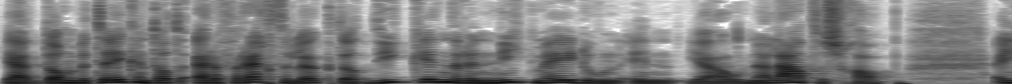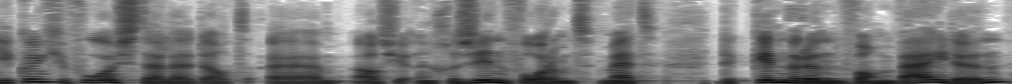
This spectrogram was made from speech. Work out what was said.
ja, dan betekent dat erfrechtelijk dat die kinderen niet meedoen in jouw nalatenschap. En je kunt je voorstellen dat um, als je een gezin vormt met de kinderen van beiden,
